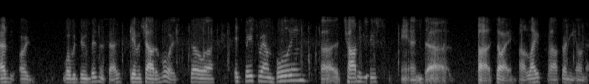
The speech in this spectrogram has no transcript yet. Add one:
as our what we're doing business as, give a child a voice. So uh, it's based around bullying, uh, child abuse, and uh, uh, sorry, uh, life-threatening illness.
